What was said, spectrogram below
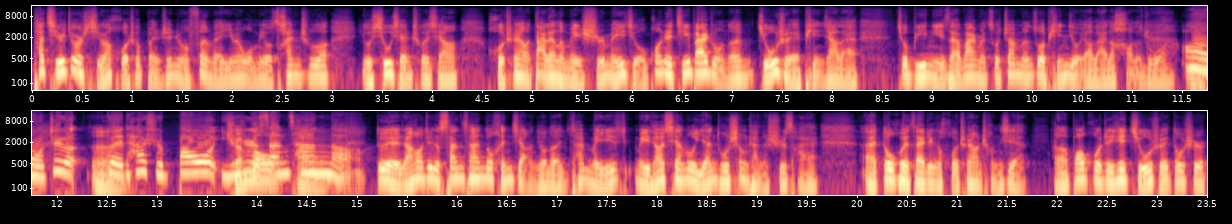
他其实就是喜欢火车本身这种氛围，因为我们有餐车，有休闲车厢，火车上有大量的美食美酒，光这几百种的酒水品下来，就比你在外面做专门做品酒要来的好得多。哦，这个对，它是包一日三餐的。对，然后这个三餐都很讲究的，它每一每条线路沿途盛产的食材，哎，都会在这个火车上呈现。呃，包括这些酒水都是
